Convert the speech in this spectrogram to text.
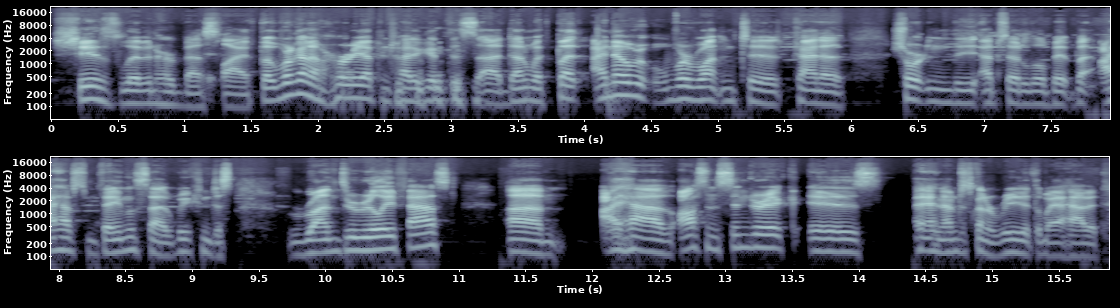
She is living her best life. But we're gonna hurry up and try to get this uh, done with. But I know we're wanting to kind of shorten the episode a little bit, but I have some things that we can just run through really fast. Um, I have Austin Cindric is, and I'm just gonna read it the way I have it.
